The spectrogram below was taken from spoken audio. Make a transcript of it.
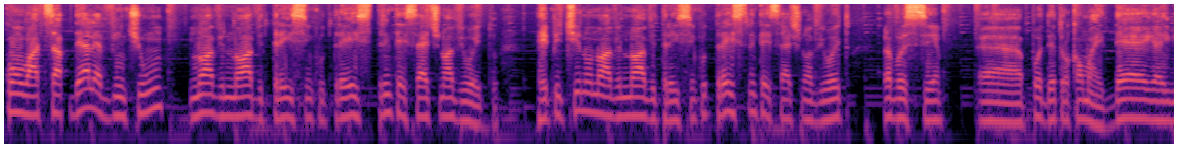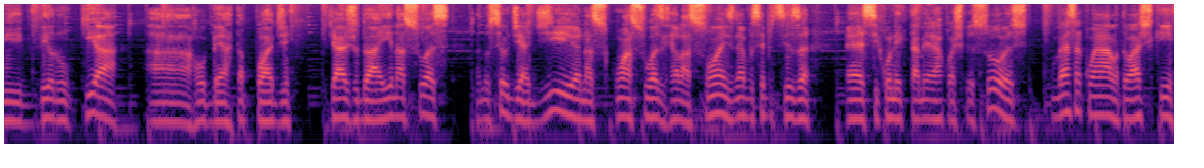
com o WhatsApp dela é 21 99353 3798. Repetindo 99353 3798 para você é, poder trocar uma ideia e ver o que a, a Roberta pode te ajudar aí nas suas no seu dia a dia, nas, com as suas relações, né? Você precisa é, se conectar melhor com as pessoas, conversa com ela. Então, eu acho que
